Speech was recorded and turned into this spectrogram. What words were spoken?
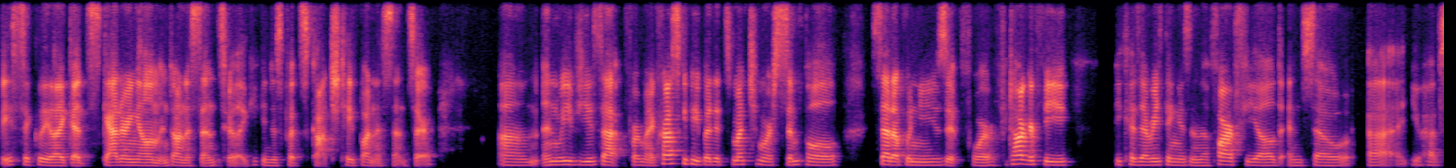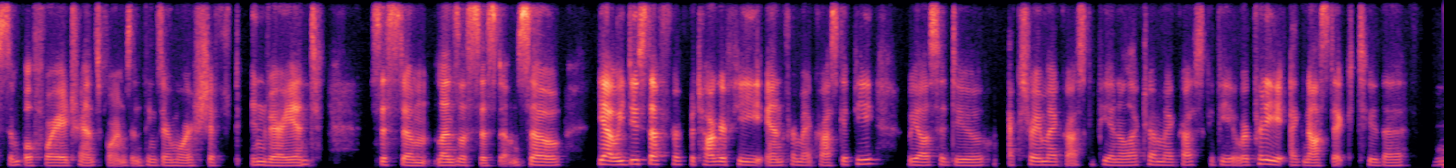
basically like a scattering element on a sensor. Like you can just put scotch tape on a sensor. Um, and we've used that for microscopy, but it's much more simple setup when you use it for photography. because everything is in the far field. And so uh, you have simple Fourier transforms and things are more shift invariant system, lensless system. So yeah, we do stuff for photography and for microscopy. We also do X-ray microscopy and electron microscopy. We're pretty agnostic to the, mm-hmm.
